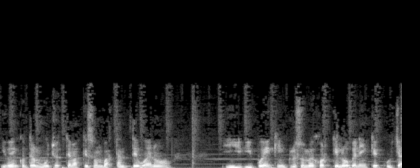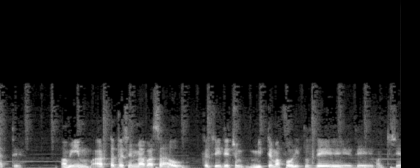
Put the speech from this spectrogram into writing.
Y vas a encontrar muchos temas que son bastante buenos y, pueden que incluso mejor que el opening que escuchaste. A mí hartas veces me ha pasado, ¿cachai? De hecho, mis temas favoritos de, de ¿cuánto se?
